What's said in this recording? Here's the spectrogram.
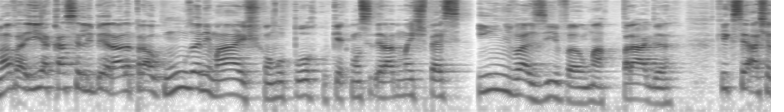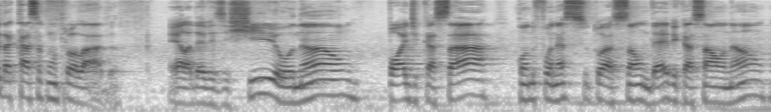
No Havaí, a caça é liberada para alguns animais, como o porco, que é considerado uma espécie invasiva, uma praga. O que, que você acha da caça controlada? Ela deve existir ou não? Pode caçar? Quando for nessa situação, deve caçar ou não?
